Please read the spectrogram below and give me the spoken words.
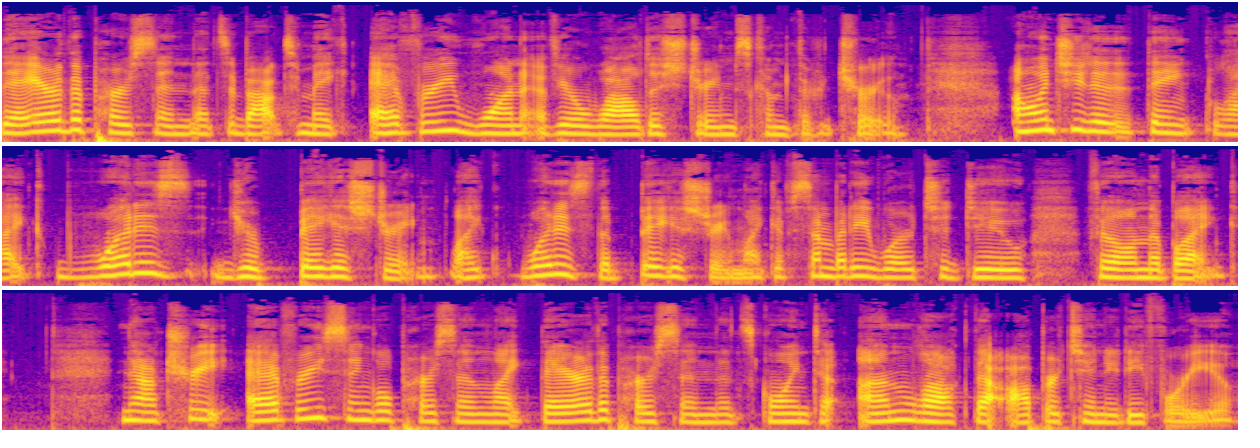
they are the person that's about to make every one of your wildest dreams come through true. I want you to think like, what is your biggest dream? Like, what is the biggest dream? Like, if somebody were to do fill in the blank, now treat every single person like they're the person that's going to unlock that opportunity for you.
